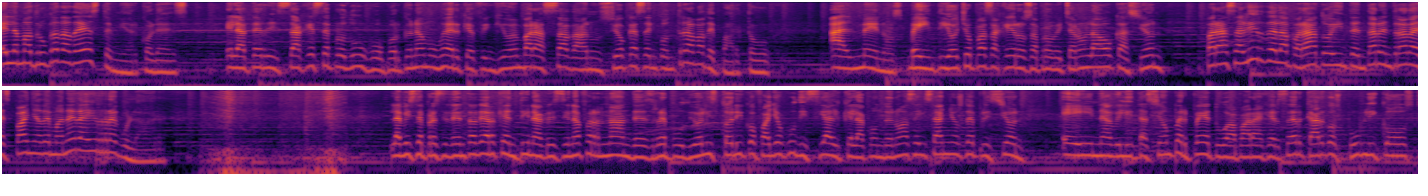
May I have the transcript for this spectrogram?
en la madrugada de este miércoles. El aterrizaje se produjo porque una mujer que fingió embarazada anunció que se encontraba de parto. Al menos 28 pasajeros aprovecharon la ocasión para salir del aparato e intentar entrar a España de manera irregular. La vicepresidenta de Argentina, Cristina Fernández, repudió el histórico fallo judicial que la condenó a seis años de prisión e inhabilitación perpetua para ejercer cargos públicos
